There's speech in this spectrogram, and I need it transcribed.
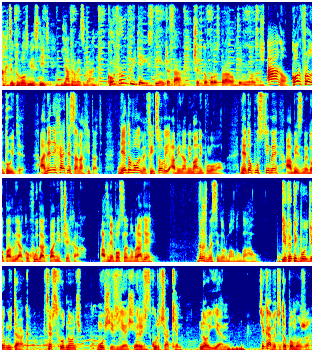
a chcú tu rozmiestniť jadrové zbranie. Konfrontujte ich s tým, čo sa všetko porozprávalo v tej minulosti. Áno, konfrontujte. A nenechajte sa nachytať. Nedovoľme Ficovi, aby nami manipuloval. Nedopustíme, aby sme dopadli ako chudák pani v Čechách. A v neposlednom rade držme si normálną váhu. Dietetyk powiedział mi tak, chcesz schudnąć, musisz jeść ryż z kurczakiem. No i jem. Ciekawe, czy to pomoże.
